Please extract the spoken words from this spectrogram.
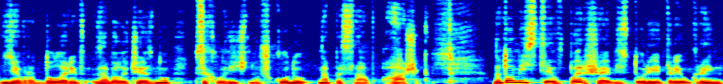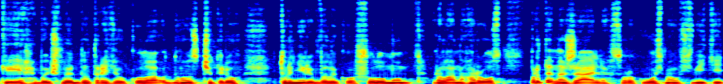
євро-доларів за величезну психологічну шкоду. Написав Гашик. Натомість, вперше в історії три українки вийшли до третього кола одного з чотирьох турнірів великого шолому Ролан Гарос. Проте, на жаль, 48-ма у світі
